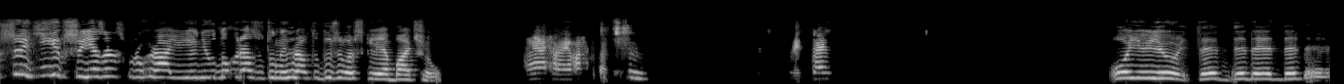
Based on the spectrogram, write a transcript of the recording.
Ще гірше, я зараз програю. Я ні одного разу то не грав, то дуже важке, я бачив. Ой-ой-ой, де, де, де, де, де.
